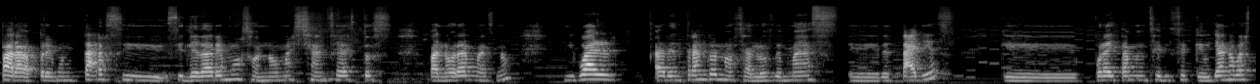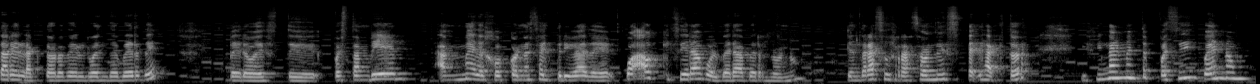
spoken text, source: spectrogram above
para preguntar si, si le daremos o no más chance a estos panoramas, ¿no? Igual, adentrándonos a los demás eh, detalles, que por ahí también se dice que ya no va a estar el actor del Duende Verde, pero este, pues también a mí me dejó con esa intriga de, wow, quisiera volver a verlo, ¿no? Tendrá sus razones el actor. Y finalmente, pues sí, bueno,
